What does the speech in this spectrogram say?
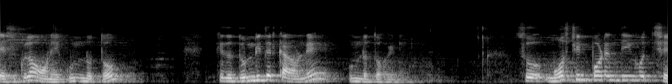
দেশগুলো অনেক উন্নত, কিন্তু দুর্নীতির কারণে উন্নত হয়নি। সো মোস্ট ইম্পর্ট্যান্ট থিং হচ্ছে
